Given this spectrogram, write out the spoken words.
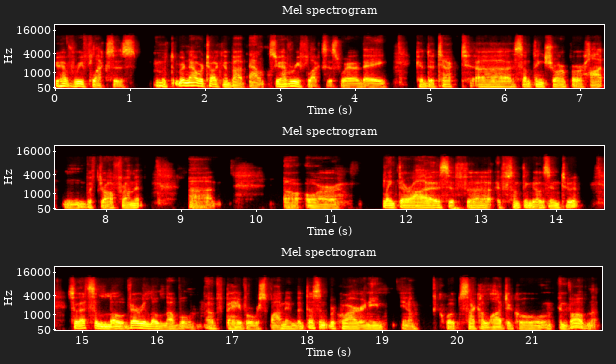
you have reflexes. Now we're talking about animals. You have reflexes where they can detect uh, something sharp or hot and withdraw from it, uh, or, blink their eyes if uh, if something goes into it. So that's a low, very low level of behavioral responding that doesn't require any, you know, quote psychological involvement.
